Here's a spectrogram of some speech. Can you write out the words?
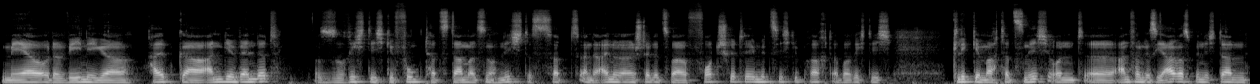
mehr oder weniger halbgar angewendet. Also so richtig gefunkt hat es damals noch nicht. Das hat an der einen oder anderen Stelle zwar Fortschritte mit sich gebracht, aber richtig Klick gemacht hat es nicht. Und äh, Anfang des Jahres bin ich dann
